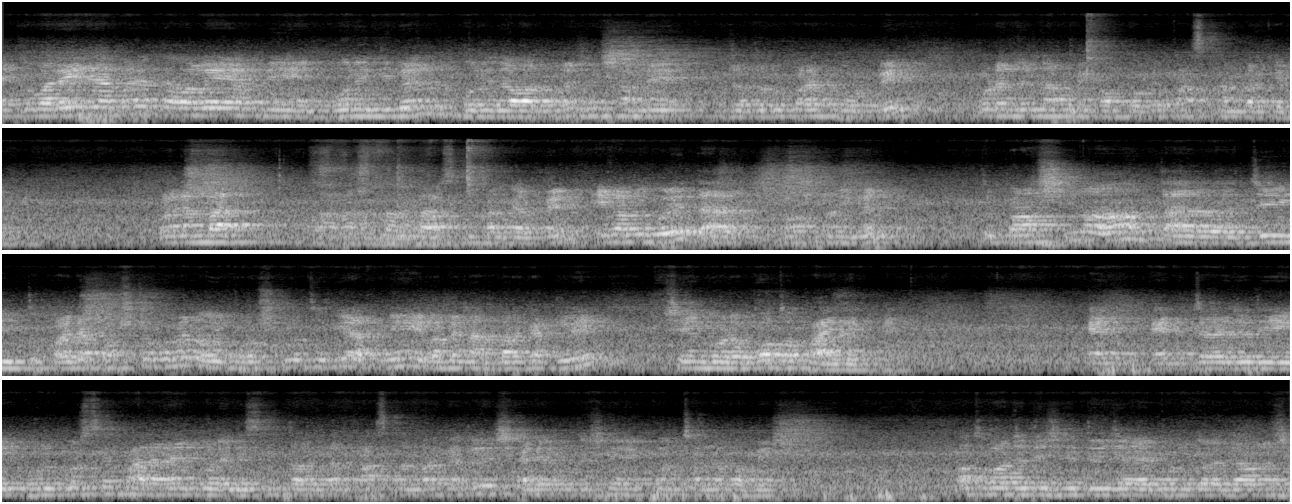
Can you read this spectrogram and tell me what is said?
একেবারেই না পারে, তাহলে আপনি বলে দিবেন, বলে দেওয়ার পরে সে সামনে যতটুকু পারে পড়বে। ওটার জন্য আপনি কমপক্ষে পাঁচ নাম্বার কাটবেন। কয় নাম্বার পাঁচ নাম্বার কাটবেন। এভাবে করে তার প্রশ্ন নেবেন। তো প্রশ্ন তার যে কয়টা প্রশ্ন করবেন ওই প্রশ্ন থেকে আপনি এভাবে নাম্বার কাটলে সে করে কত পায় দেখবেন এক- একটা যদি ভুল করছে পারে নাই বলে দিচ্ছেন তাহলে তার পাঁচ নাম্বার কাটলে ষাটের মধ্যে সে পঞ্চান্ন পাবে। অথবা যদি সে দুই জায়গায় ভুল করে তাহলে সে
